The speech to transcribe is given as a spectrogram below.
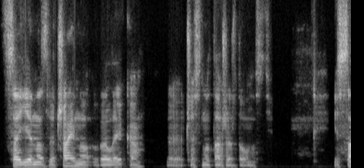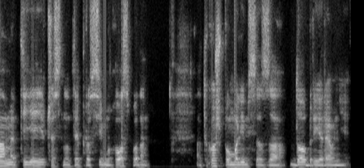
Це є надзвичайно велика е, чеснота жертовності. І саме тієї чесноти просимо Господа, а також помолімося за добрі і ревні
